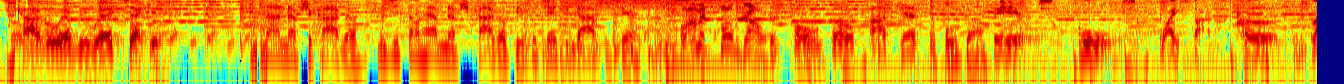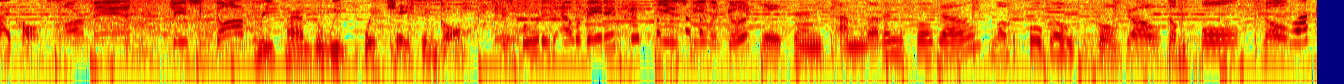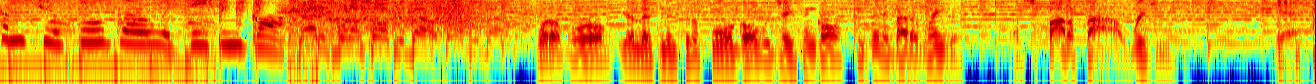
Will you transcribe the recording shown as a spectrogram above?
Chicago everywhere. Check it. It's Not enough Chicago. We just don't have enough Chicago people. Jason Goff is here. Well, I'm at full go. The Full Go Podcast. The full go. Bears, Bulls, White Sox, Cubs, and Blackhawks. Our man, Jason Goff. Three times a week with Jason Goff. His mood is elevated. He is feeling good. Jason, I'm loving the full go. Love the Full Go. The full go. The full go. Welcome to Full Go with Jason Goff. That is what I'm talking about. Talking about. What up, world? You're listening to the Full Go with Jason Goff, presented by The Ringer, a Spotify original. Yeah.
